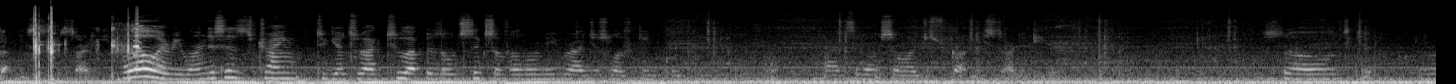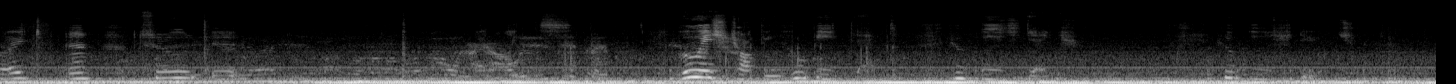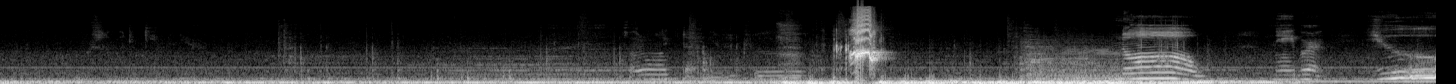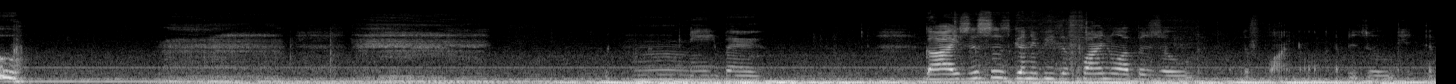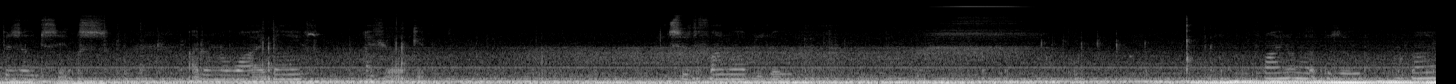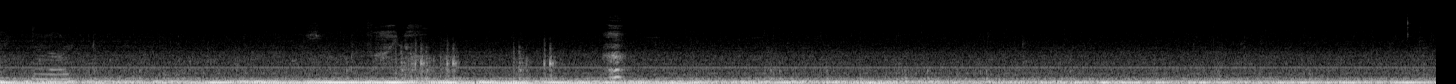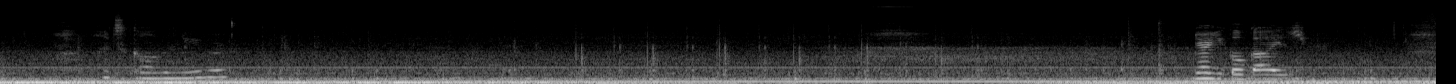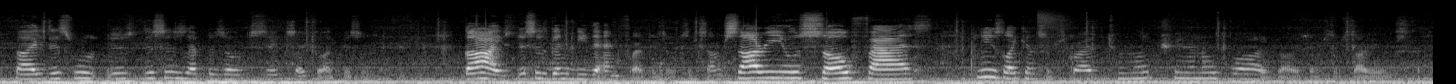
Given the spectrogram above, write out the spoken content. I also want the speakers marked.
Speaker 1: Sorry. Hello, everyone. This is trying to get to Act 2, Episode 6 of Hello Neighbor. I just left game quickly. Accident, so I just got restarted here. So, let's get right into it. Who is talking? Who is Guys, this is gonna be the final episode. The final episode. Episode 6. I don't know why, guys. I feel like it. This is the final episode. Final episode. Final. Final. Let's call the neighbor. There you go, guys. Guys, this will is this is episode six. I feel like this is. Guys, this is gonna be the end for episode six. I'm sorry it was so fast. Please like and subscribe to my channel. Bye, guys. I'm so sorry it was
